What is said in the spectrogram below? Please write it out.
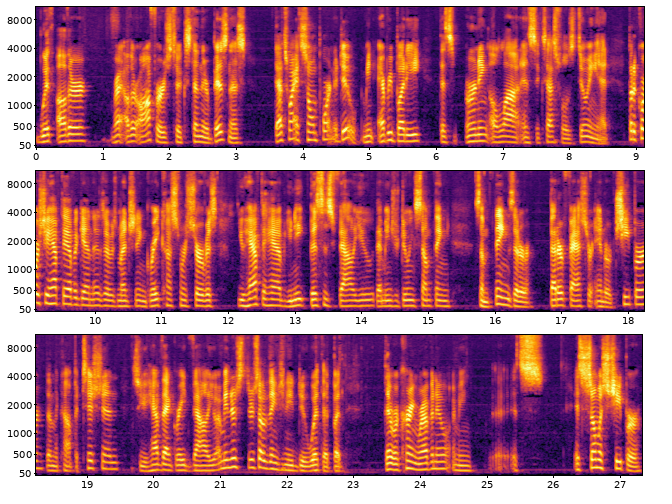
with other right other offers to extend their business. That's why it's so important to do. I mean, everybody that's earning a lot and successful is doing it. But of course, you have to have, again, as I was mentioning, great customer service. You have to have unique business value. That means you're doing something, some things that are better, faster, and or cheaper than the competition. So you have that great value. I mean, there's there's other things you need to do with it, but the recurring revenue, I mean, it's it's so much cheaper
